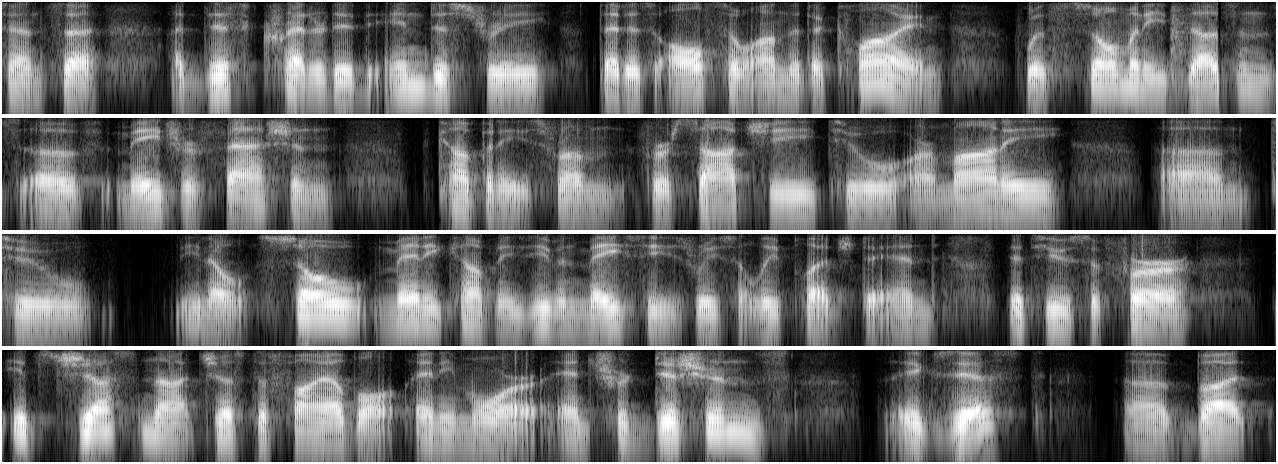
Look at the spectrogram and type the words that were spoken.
sense, a, a discredited industry that is also on the decline with so many dozens of major fashion companies from Versace to Armani um, to you know so many companies. Even Macy's recently pledged to end its use of fur. It's just not justifiable anymore, and traditions exist, uh, but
